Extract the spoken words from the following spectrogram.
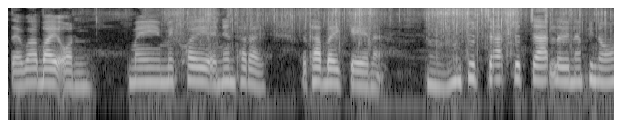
แต่ว่าใบอ่อนไม่ไม่ค่อยไอ้นั่นเท่าไหร่ แต่ถ้าใบแก่น่ะ จุดจัดจุดจัดเลยนะพี่น้อง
